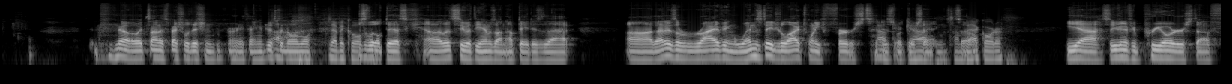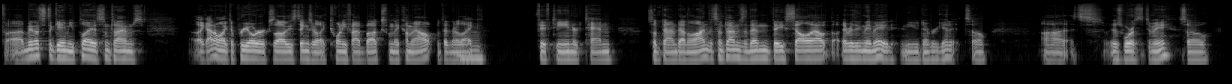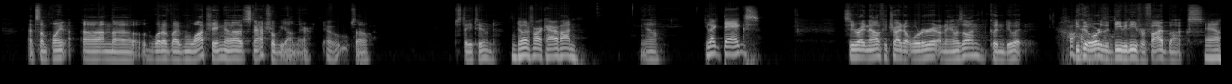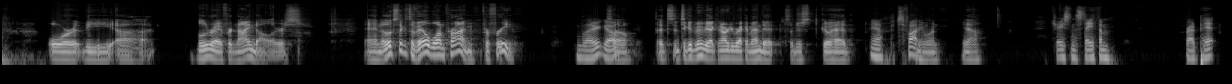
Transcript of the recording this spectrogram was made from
No, it's not a special edition or anything. Just a normal. normal, that'd be cool. just a little disc. Uh, let's see what the Amazon update is. That uh, that is arriving Wednesday, July twenty first, Oh, is what they're saying. It's on So back order. yeah, so even if you pre-order stuff, uh, I mean that's the game you play. Sometimes like I don't like to pre-order because a lot of these things are like twenty five bucks when they come out, but then they're like Mhm. 15 or 10 sometime down the line but sometimes then they sell out everything they made and you never get it. So uh it's it was worth it to me. So at some point uh on the what have i been watching uh snatch will be on there. Oh, so stay tuned. Do it for a caravan. yeah. You like dags? see right now if you tried to order it on amazon couldn't do it. You could order the dvd for five bucks Yeah. or the uh blu-ray for nine dollars and it looks like it's available on prime for free Well, there you go. So it's it's a good movie. I can already recommend it. So just go ahead, yeah, it's fun. anyone. Yeah. Jason Statham, Brad Pitt.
